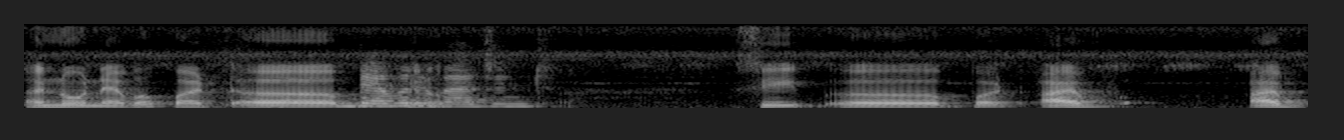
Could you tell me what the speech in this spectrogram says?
Uh, no, never. But uh, Never you know, imagined. See, uh, but I've I've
